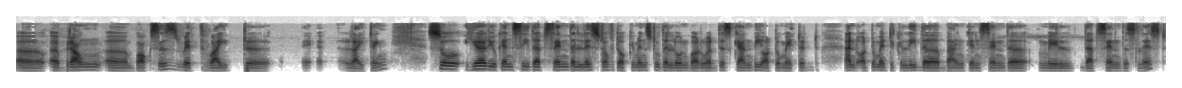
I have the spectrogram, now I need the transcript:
uh, uh, brown uh, boxes with white uh, writing. So here you can see that send the list of documents to the loan borrower. This can be automated and automatically the bank can send the mail that send this list.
